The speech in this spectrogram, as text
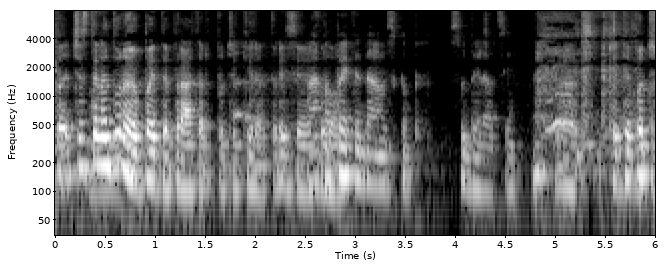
Pa, Če ste na Dunaju, pojďte prater, počakirati, res je. Ali pa hudo. pojete dam skup sodelavci. Ja, če te pač,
